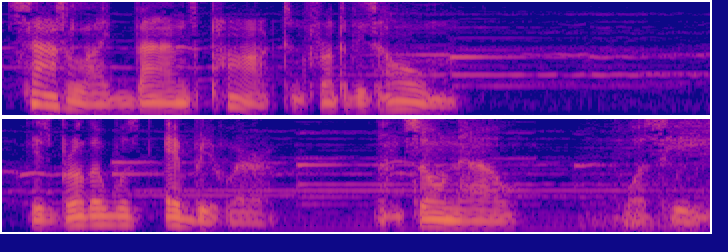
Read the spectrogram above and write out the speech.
Satellite vans parked in front of his home. His brother was everywhere, and so now was he.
